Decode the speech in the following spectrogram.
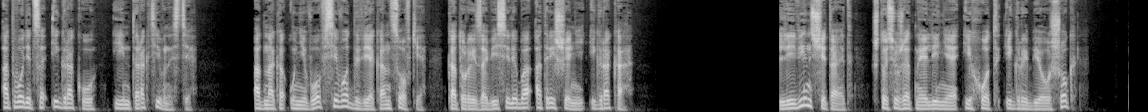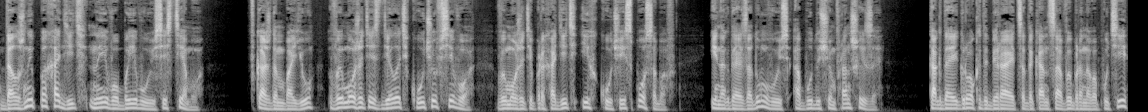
отводится игроку и интерактивности. Однако у него всего две концовки, которые зависели бы от решений игрока. Левин считает, что сюжетная линия и ход игры Bioshock должны походить на его боевую систему. В каждом бою вы можете сделать кучу всего, вы можете проходить их кучей способов. Иногда я задумываюсь о будущем франшизы. Когда игрок добирается до конца выбранного пути,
